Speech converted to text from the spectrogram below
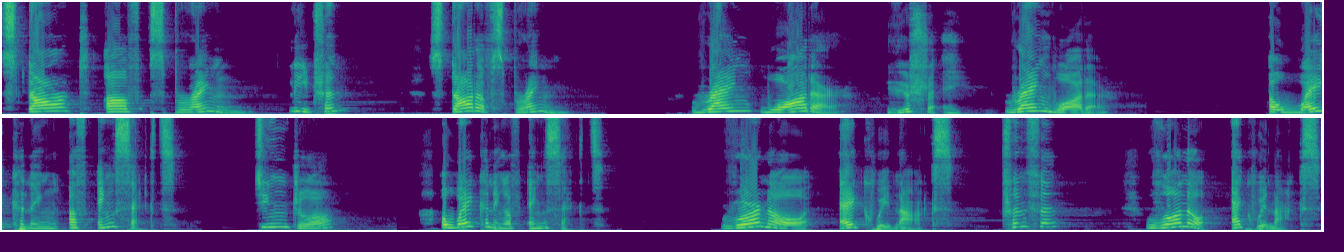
Start of Spring，立春。start of spring. Rain water, 雨水 rain water. Awakening of insects. 惊蛰 Awakening of insects. Vernal equinox. 春分 Vernal equinox.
